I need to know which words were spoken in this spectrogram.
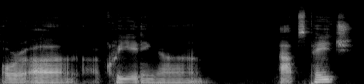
or uh, creating a apps page.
